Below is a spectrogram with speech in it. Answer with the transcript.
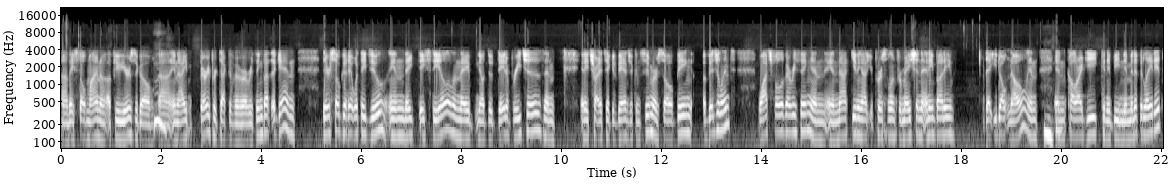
Uh, they stole mine a, a few years ago, uh, and I'm very protective of everything. But again, they're so good at what they do, and they they steal and they you know do data breaches and and they try to take advantage of consumers. So being vigilant, watchful of everything, and and not giving out your personal information to anybody that you don't know and mm-hmm. and caller ID can be manipulated.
